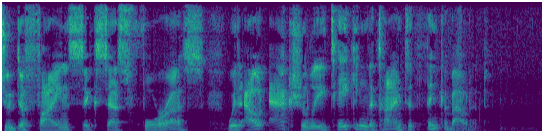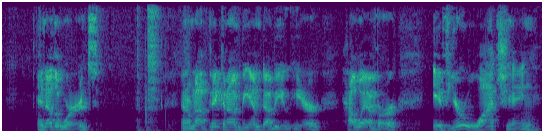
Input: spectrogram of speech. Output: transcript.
to define success for us without actually taking the time to think about it. In other words, and I'm not picking on BMW here, however, if you're watching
